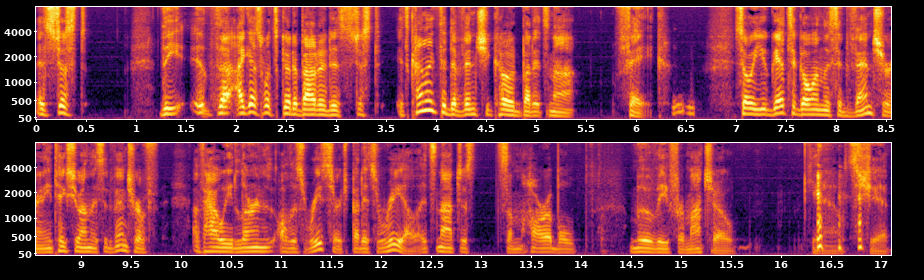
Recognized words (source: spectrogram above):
it's just the the I guess what's good about it is just it's kind of like the Da Vinci Code, but it's not fake. So you get to go on this adventure, and he takes you on this adventure of of how he learns all this research, but it's real. It's not just some horrible movie for macho, you know, shit.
